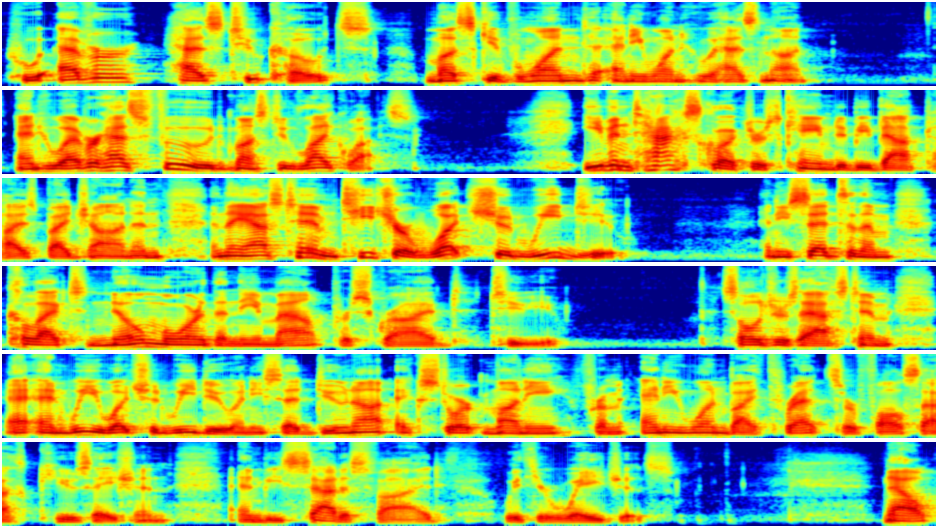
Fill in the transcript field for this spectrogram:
Whoever has two coats must give one to anyone who has none, and whoever has food must do likewise. Even tax collectors came to be baptized by John, and, and they asked him, Teacher, what should we do? And he said to them, Collect no more than the amount prescribed to you. Soldiers asked him, And we, what should we do? And he said, Do not extort money from anyone by threats or false accusation, and be satisfied with your wages. Now,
